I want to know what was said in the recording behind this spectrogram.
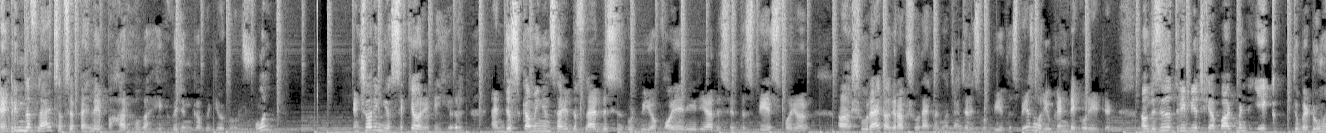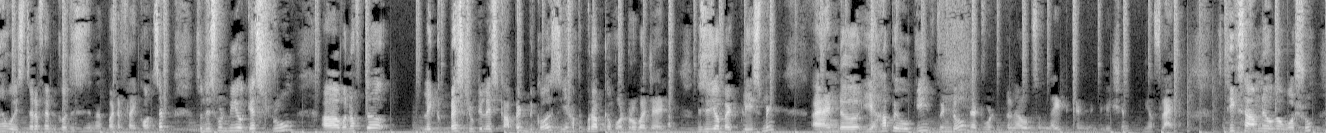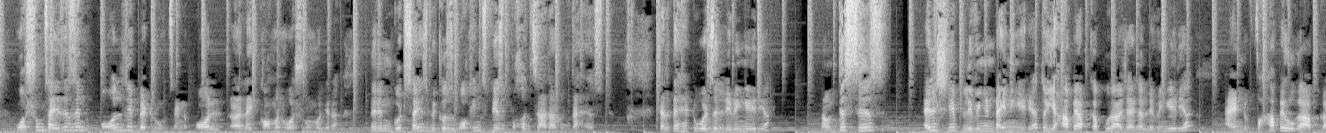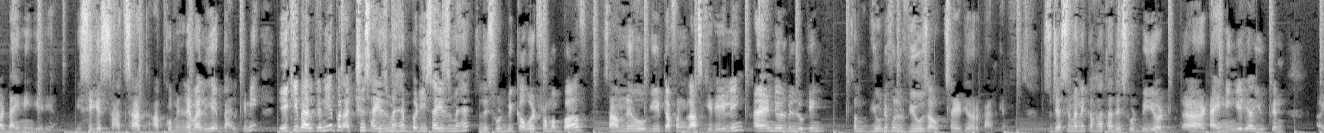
entering the flat सबसे पहले बाहर होगा हिक विजन का video door phone ensuring your security here and just coming inside the flat this is, would be your foyer area this is the space for your uh, shoe rack agar aap shoe rack रखना चाहते हैं this would be the space or you can decorate it now this is a 3 bhk apartment एक जो bedroom है वो इस तरफ़ है because this is in a butterfly concept so this would be your guest room uh, one of the like best utilize carpet because यहाँ पे पूरा आपका वार्ड्रोब आ जाएगा this is your bed placement and यहाँ पे होगी window that would allow some light and ventilation in your flat ठीक सामने होगा washroom washroom sizes in all the bedrooms and all like common washroom वगैरह there in good size because walking space बहुत ज़्यादा मिलता है उसमें. चलते हैं towards the living area now this is L shape living and dining area तो यहाँ पे आपका पूरा आ जाएगा लिविंग एरिया एंड वहाँ पे होगा आपका डाइनिंग एरिया इसी के साथ साथ आपको मिलने वाली है बैल्कनी एक ही बैल्कनी है, पर अच्छे साइज़ में है, बड़ी साइज़ में है। So this would be covered from above सामने होगी टफन ग्लास की railing and you will be looking some beautiful views outside your balcony so जैसे मैंने कहा था this would be your dining area you can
